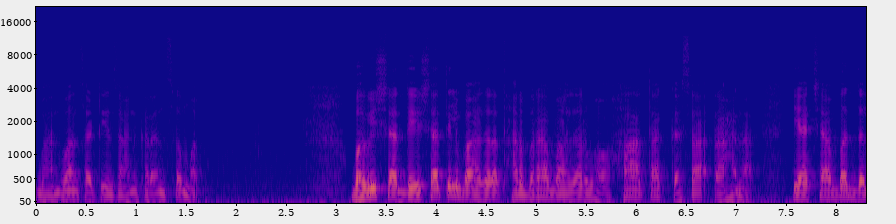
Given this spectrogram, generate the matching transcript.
बांधवांसाठी जाणकारांचं मत. भविष्यात देशातील बाजारात हरभरा बाजारभाव हा आता कसा राहणार? याच्याबद्दल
